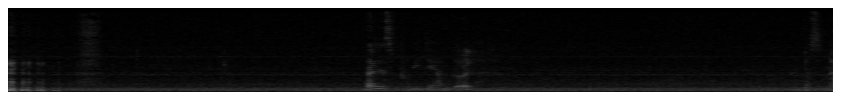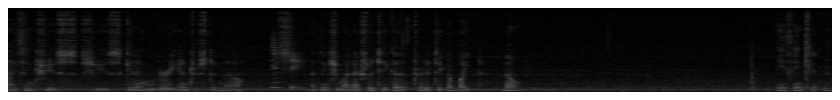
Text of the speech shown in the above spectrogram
That is pretty damn good. I I think she's she's getting very interested now. Is she? I think she might actually take a try to take a bite. No? What do you think, kitten?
